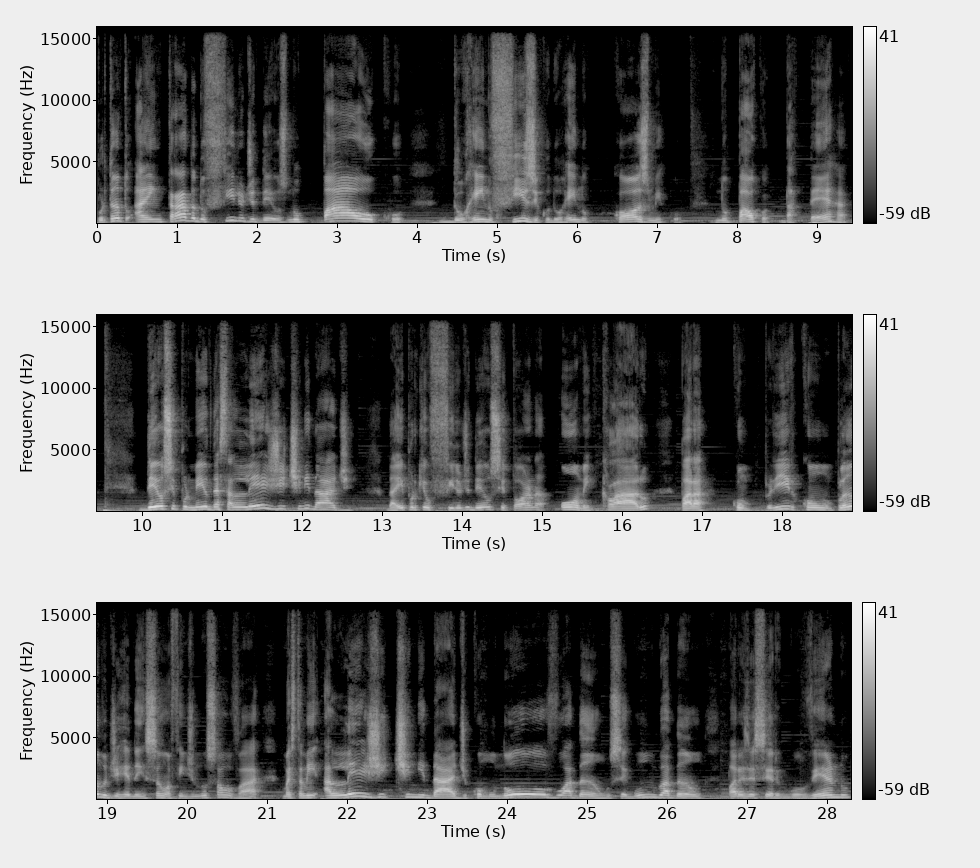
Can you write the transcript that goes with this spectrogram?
Portanto, a entrada do Filho de Deus no palco do reino físico, do reino cósmico, no palco da terra, deu-se por meio dessa legitimidade. Daí porque o Filho de Deus se torna homem, claro, para cumprir com um plano de redenção a fim de nos salvar, mas também a legitimidade como novo Adão, o segundo Adão, para exercer governo,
